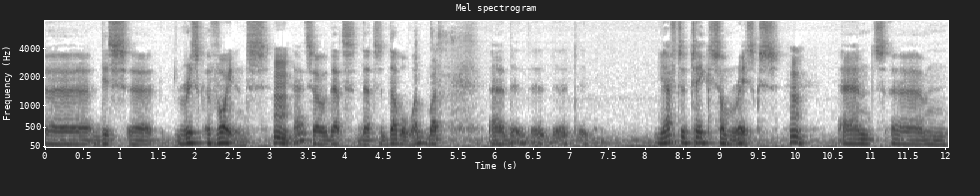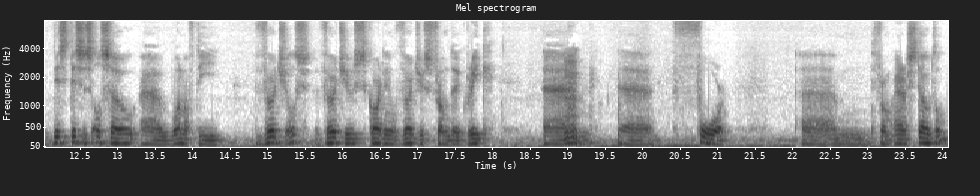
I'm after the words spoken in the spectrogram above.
uh, this uh, risk avoidance. Hmm. Uh, so that's that's a double one. But the, the, you have to take some risks Hmm. and um, this this is also uh, one of the virtues virtues cardinal virtues from the Greek um, uh, four um, from Aristotle.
